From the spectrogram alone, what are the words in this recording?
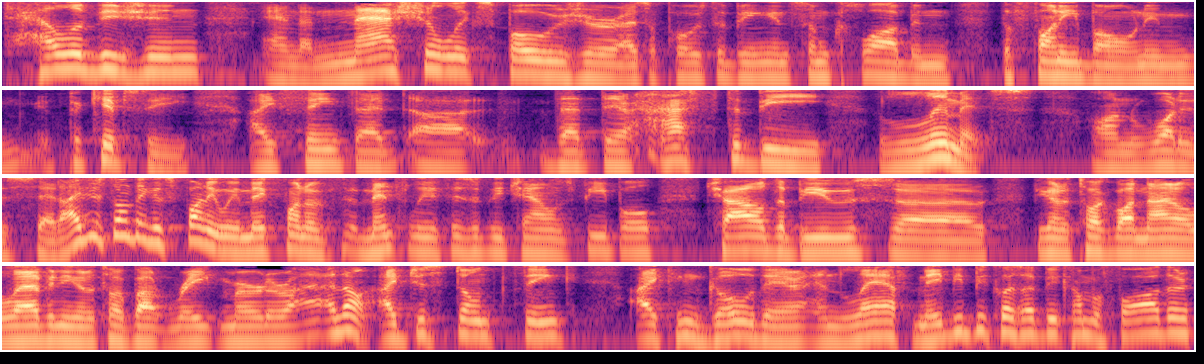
television and a national exposure, as opposed to being in some club in the Funny Bone in Poughkeepsie, I think that uh, that there have to be limits on what is said. I just don't think it's funny we make fun of mentally and physically challenged people, child abuse. Uh, if you're going to talk about 9/11, you're going to talk about rape, murder. I, I don't. I just don't think I can go there and laugh. Maybe because I've become a father,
